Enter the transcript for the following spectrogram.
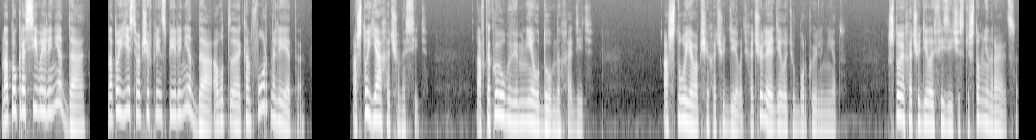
На то, красиво или нет, да. На то, есть вообще в принципе или нет, да. А вот э, комфортно ли это? А что я хочу носить? А в какой обуви мне удобно ходить? а что я вообще хочу делать? Хочу ли я делать уборку или нет? Что я хочу делать физически? Что мне нравится?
